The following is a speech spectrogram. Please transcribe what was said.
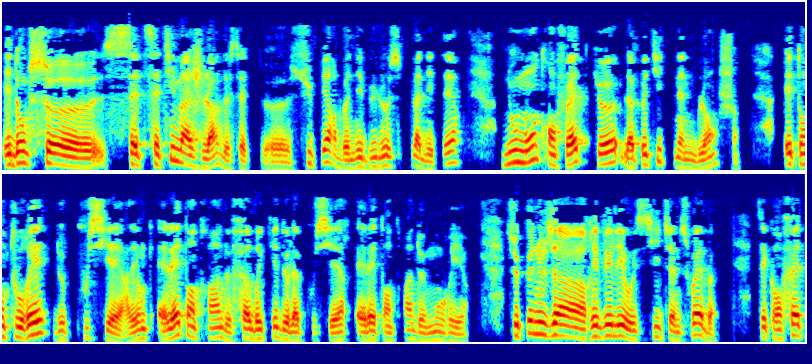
Et donc cette, image-là de cette euh, superbe nébuleuse planétaire nous montre en fait que la petite naine blanche est entourée de poussière. Et donc elle est en train de fabriquer de la poussière, elle est en train de mourir. Ce que nous a révélé aussi James Webb, c'est qu'en fait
